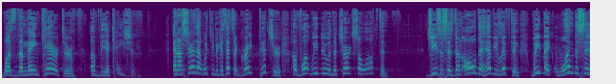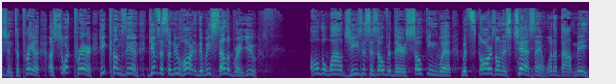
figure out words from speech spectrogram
was the main character of the occasion. And I share that with you because that's a great picture of what we do in the church so often. Jesus has done all the heavy lifting. We make one decision to pray a, a short prayer. He comes in, gives us a new heart, and then we celebrate you. All the while, Jesus is over there soaking wet with scars on his chest, saying, What about me?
